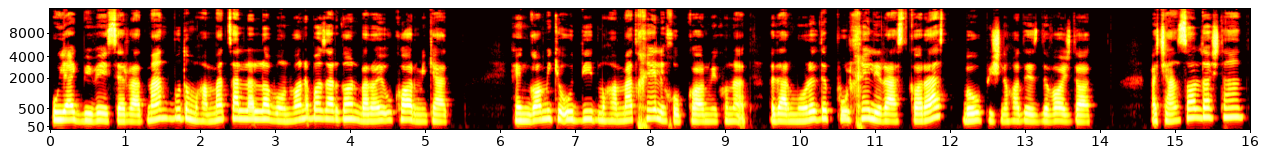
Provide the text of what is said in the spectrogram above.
او یک بیوه ثروتمند بود و محمد صلی الله به عنوان بازرگان برای او کار می‌کرد هنگامی که او دید محمد خیلی خوب کار می کند و در مورد پول خیلی رستگار است به او پیشنهاد ازدواج داد و چند سال داشتند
